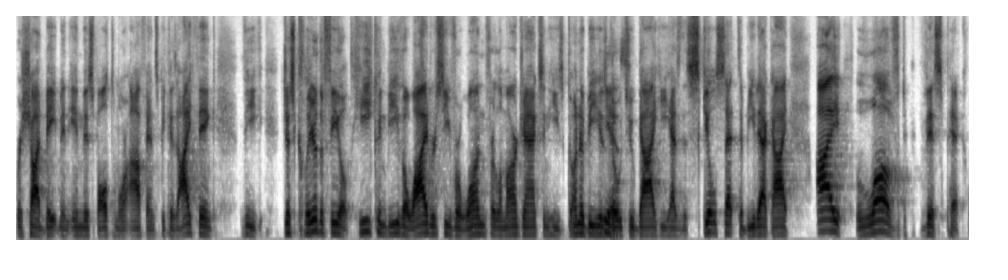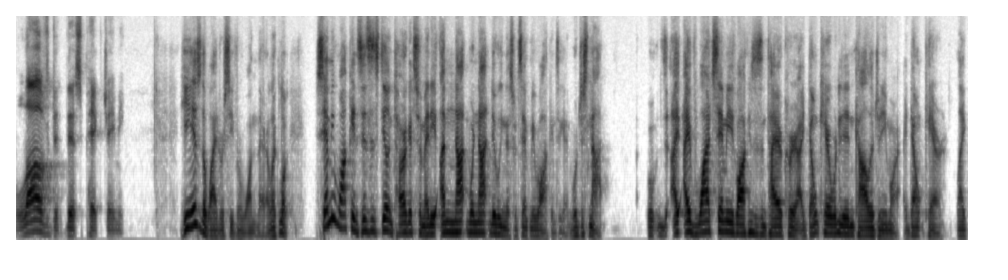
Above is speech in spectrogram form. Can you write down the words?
Rashod Bateman in this Baltimore offense because I think the just clear the field. He can be the wide receiver one for Lamar Jackson. He's going to be his yes. go to guy. He has the skill set to be that guy. I loved this pick. Loved this pick, Jamie. He is the wide receiver one there. Like, look, Sammy Watkins isn't stealing targets from Eddie. I'm not, we're not doing this with Sammy Watkins again. We're just not. I, I've watched Sammy Watkins his entire career. I don't care what he did in college anymore. I don't care. Like,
